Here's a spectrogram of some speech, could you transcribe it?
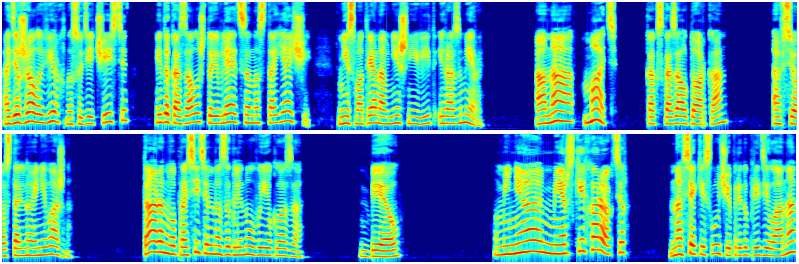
одержала верх на суде чести и доказала, что является настоящей, несмотря на внешний вид и размеры. Она — мать, как сказал Туаркан, а все остальное неважно. Таран вопросительно заглянул в ее глаза. «Бел». «У меня мерзкий характер», — на всякий случай предупредила она,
